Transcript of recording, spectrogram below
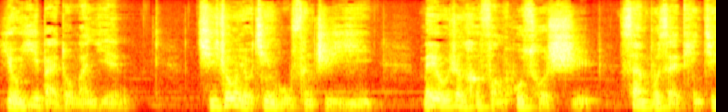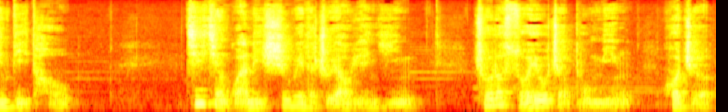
有一百多万盐，其中有近五分之一没有任何防护措施，散布在田间地头。机井管理失位的主要原因，除了所有者不明或者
